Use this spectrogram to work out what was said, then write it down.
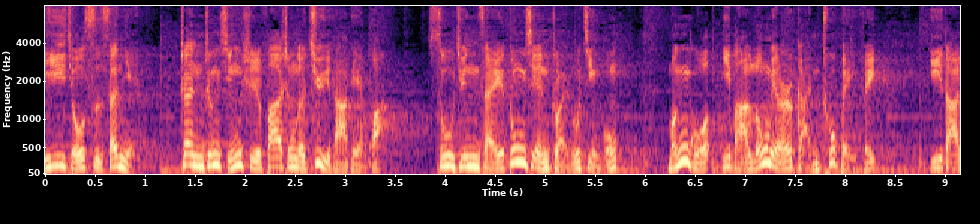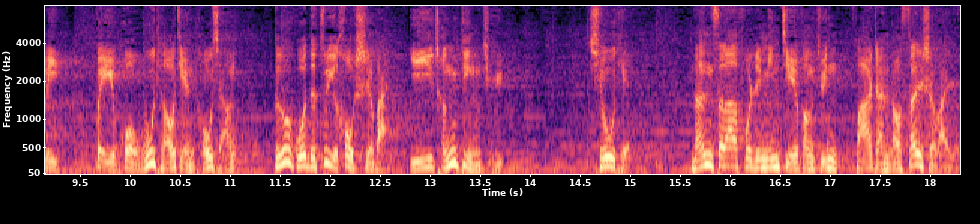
一九四三年，战争形势发生了巨大变化，苏军在东线转入进攻，盟国已把隆美尔赶出北非，意大利被迫无条件投降，德国的最后失败已成定局。秋天，南斯拉夫人民解放军发展到三十万人，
